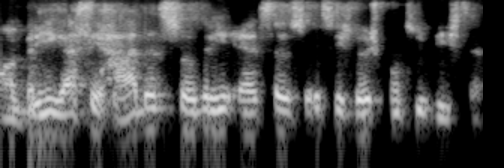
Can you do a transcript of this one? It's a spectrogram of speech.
uma briga acirrada sobre essas, esses dois pontos de vista.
